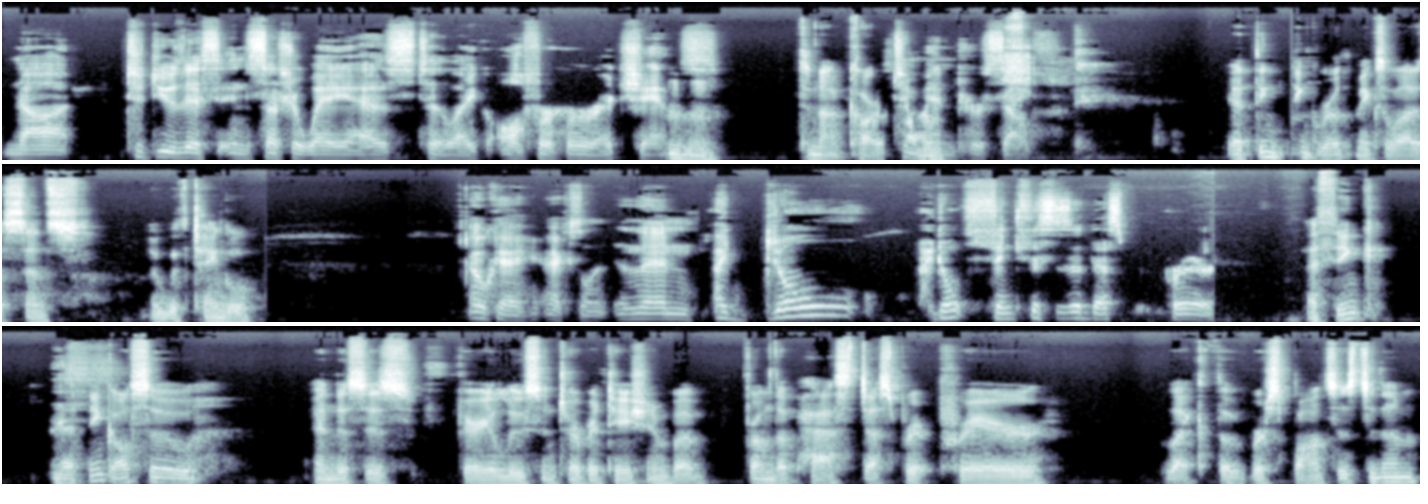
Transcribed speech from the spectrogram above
not to do this in such a way as to like offer her a chance Mhm. To not carve. to mend herself. I think, think growth makes a lot of sense with Tangle. Okay, excellent. And then I don't I don't think this is a desperate prayer. I think, and I think also, and this is very loose interpretation, but from the past desperate prayer, like the responses to them,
